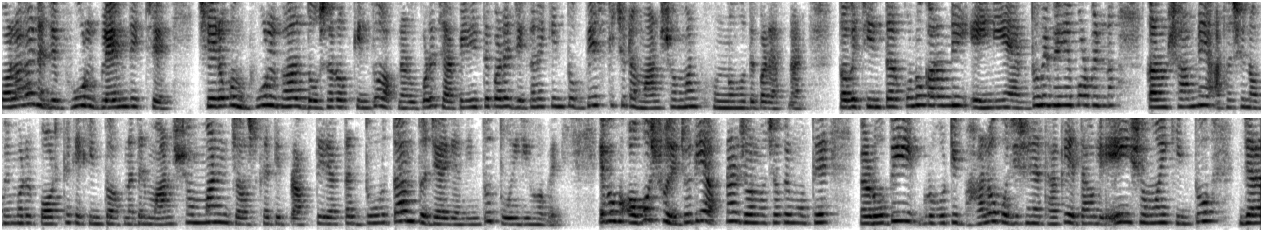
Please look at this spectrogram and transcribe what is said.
বলা হয় না যে ভুল ব্লেম দিচ্ছে সেই রকম ভুল ভালো দোষারোপ কিন্তু আপনার উপরে চাপিয়ে দিতে পারে, যেখানে কিন্তু বেশ কিছুটা মান সম্মান ক্ষুণ্ণ হতে পারে আপনার। তবে চিন্তার কোনো কারণ নেই, এই নিয়ে একদমই ভেঙে পড়বেন না। কারণ সামনে আঠাশে নভেম্বরের পর থেকে কিন্তু আপনাদের মান সম্মান, যশ খ্যাতি প্রাপ্তির একটা দুর্দান্ত জায়গা কিন্তু তৈরি হবে। এবং অবশ্যই যদি আপনার জন্মচকের মধ্যে রবি গ্রহটি ভালো পজিশনে থাকে, তাহলে এই সময় কিন্তু যারা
